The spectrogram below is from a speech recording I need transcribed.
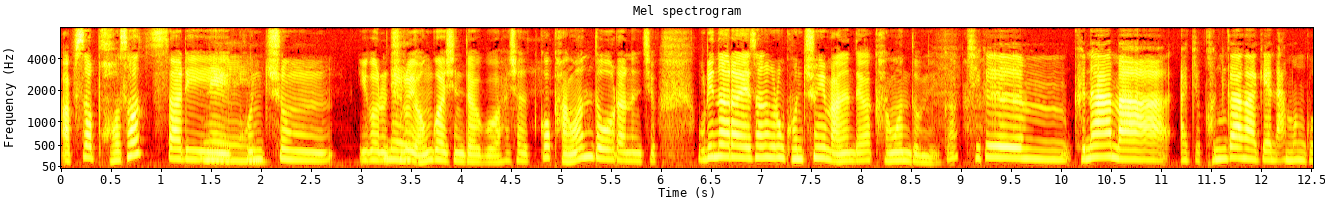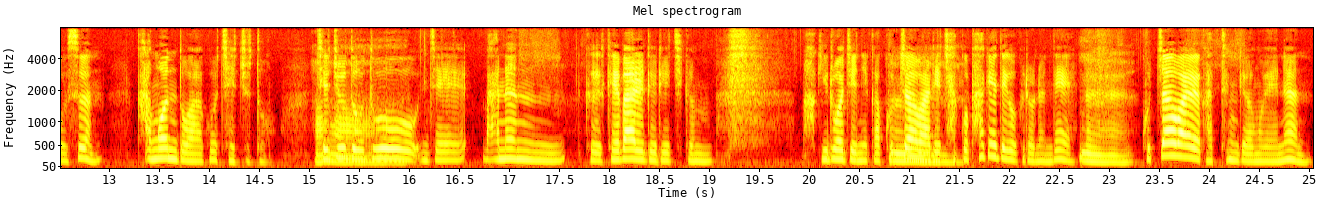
앞서 버섯살이 네. 곤충 이거를 네. 주로 연구하신다고 하셨고 강원도라는 지역 우리나라에서는 그럼 곤충이 많은 데가 강원도입니까? 지금 그나마 아주 건강하게 남은 곳은 강원도하고 제주도. 제주도도 아. 이제 많은 그 개발들이 지금 막 이루어지니까 곶자왈이 음. 자꾸 파괴되고 그러는데 네. 곶자왈 같은 경우에는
